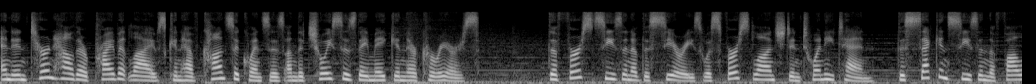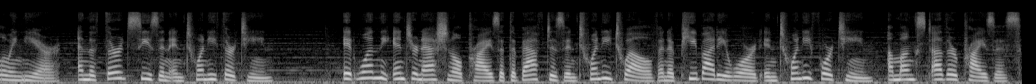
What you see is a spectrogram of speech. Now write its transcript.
and in turn how their private lives can have consequences on the choices they make in their careers. The first season of the series was first launched in 2010, the second season the following year, and the third season in 2013. It won the International Prize at the BAFTAs in 2012 and a Peabody Award in 2014, amongst other prizes.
